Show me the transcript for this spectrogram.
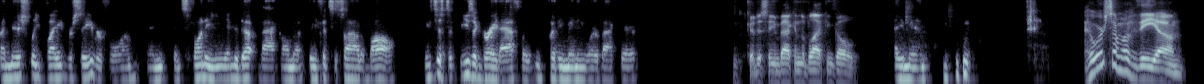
initially played receiver for him. And it's funny he ended up back on the defensive side of the ball. He's just a, he's a great athlete. You put him anywhere back there. Good to see him back in the black and gold. Amen. who are some of the um,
